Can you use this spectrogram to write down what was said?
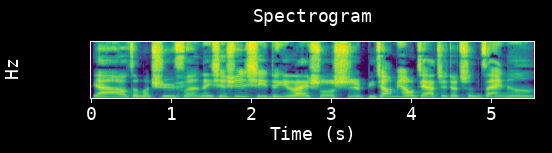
要怎么区分哪些讯息对你来说是比较没有价值的存在呢？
